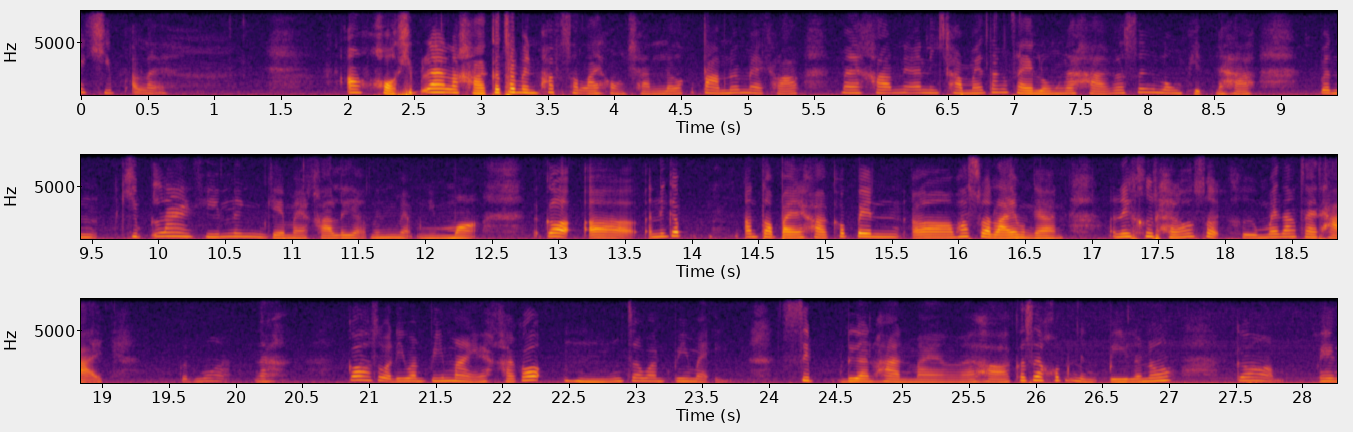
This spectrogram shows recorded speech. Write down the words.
กคลิปอะไร เอาขอคลิปแรกนะคะ ก็จะเป็นภาพสไลด์ของฉัน แล้วก็ตามด้วยแมครับแมครับเนี่ยอันนี้ทำไม่ตั้งใจลงนะคะ ก็ซึ่งลงผิดนะคะ เป็นคลิปแรกที่เล่นเกมแมครับเลยอยากเล่นแบบนี้มากแล้วก็เอ่ออันนี้ก็อันต่อไปนะคะก็เป็นเอ่อภาพสไลด์เหมือนกัน อันนี้คือถ่ายทอดสดคือไม่ตั้งใจถ่ายกดมั่วนะก็สวัสดีวันปีใหม่นะคะ ก็อืจะวันปีใหม่อีกสิบเดือนผ่านมาแล้วนะคะ ก็จะครบหนึ่งปีแล้วเนาะก็เพลง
